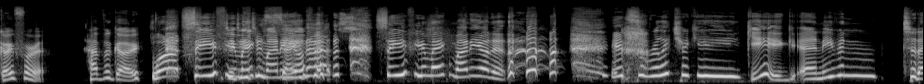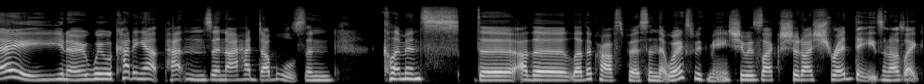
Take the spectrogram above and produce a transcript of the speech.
Go for it. Have a go. What? See if Did you you make just money that? it. See if you make money on it. it's a really tricky gig. And even today, you know, we were cutting out patterns and I had doubles and Clements, the other leather crafts person that works with me, she was like, Should I shred these? And I was like,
